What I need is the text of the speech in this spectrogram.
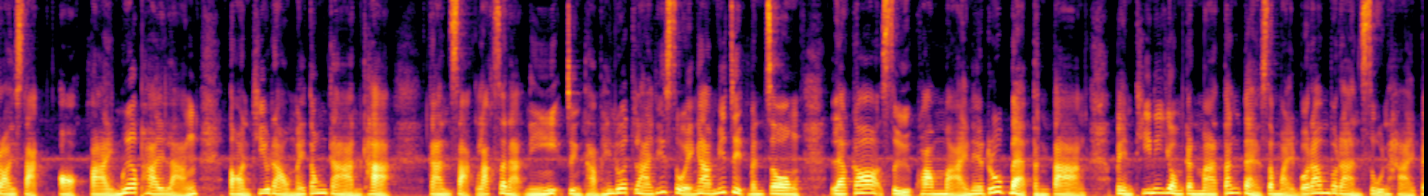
รอยสักออกไปเมื่อภายหลัง ตอนที่เราไม่ต้องการค่ะ การสักลักษณะนี้จึงทำให้ลวดลายที่สวยงามวิจิตรบรรจง แล้วก็สื่อความหมายในรูปแบบต่างๆ เป็นที่นิยมกันมาตั้งแต่สมัยโบราณโบราณสูญหายไป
